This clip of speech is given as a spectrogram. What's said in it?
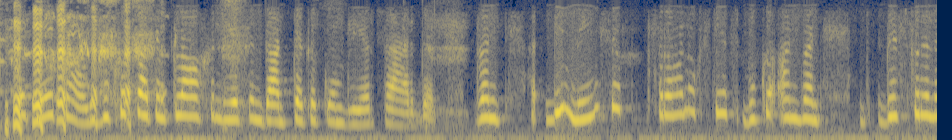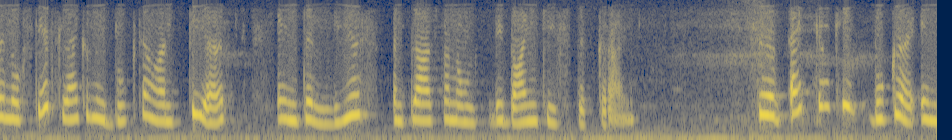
Ek weet al. Die boek het ek klaar gelees en dan tik ek kom weer verder. Want die mense vra nog steeds boeke aan want dis vir hulle nog steeds lekker om die boek te hanteer en te lees in plaas van om die bandjies te kry. So ek dink die boeke en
